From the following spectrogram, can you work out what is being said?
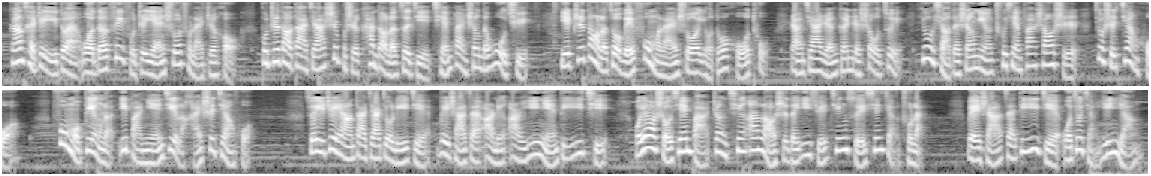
刚才这一段我的肺腑之言说出来之后，不知道大家是不是看到了自己前半生的误区，也知道了作为父母来说有多糊涂，让家人跟着受罪。幼小的生命出现发烧时就是降火，父母病了一把年纪了还是降火，所以这样大家就理解为啥在二零二一年第一期，我要首先把郑清安老师的医学精髓先讲出来。为啥在第一节我就讲阴阳？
